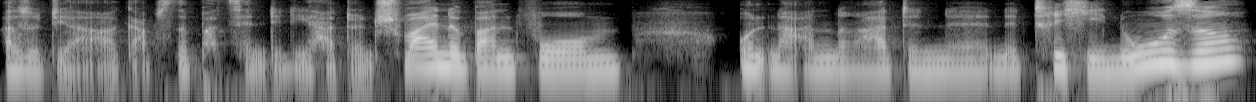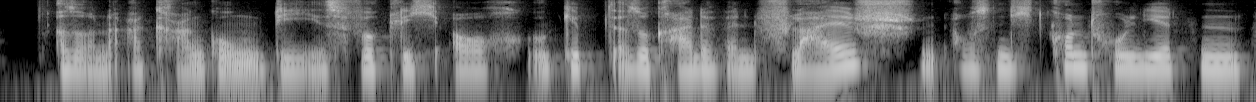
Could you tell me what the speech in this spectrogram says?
Also da gab es eine Patientin, die hatte einen Schweinebandwurm und eine andere hatte eine, eine Trichinose, also eine Erkrankung, die es wirklich auch gibt. Also gerade wenn Fleisch aus nicht kontrollierten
